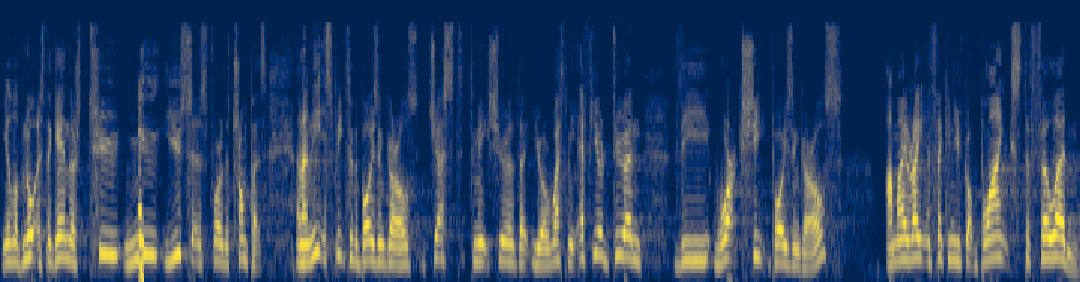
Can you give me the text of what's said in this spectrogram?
You'll have noticed again there's two new uses for the trumpets. And I need to speak to the boys and girls just to make sure that you're with me. If you're doing the worksheet, boys and girls, am I right in thinking you've got blanks to fill in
